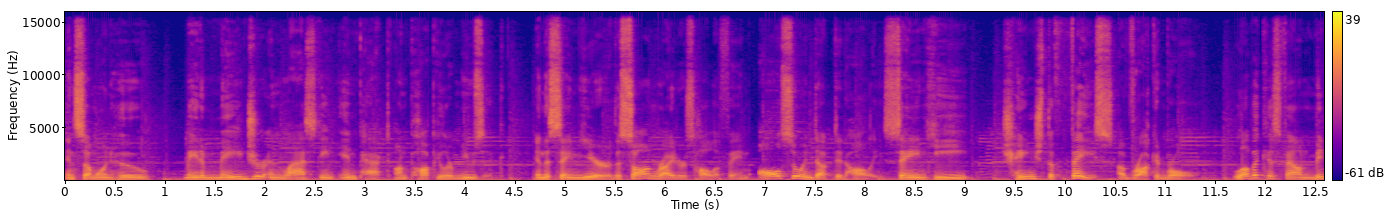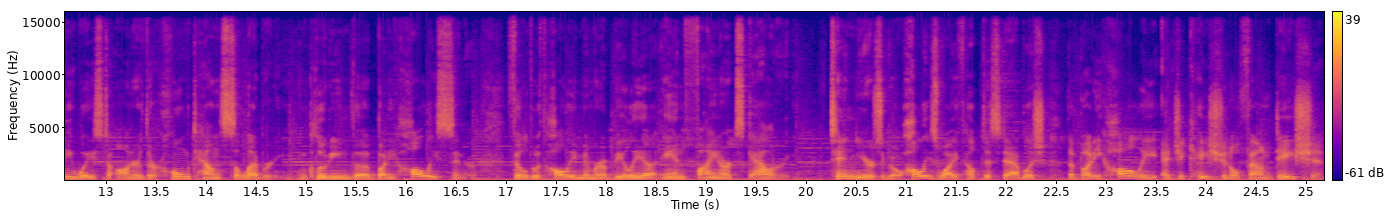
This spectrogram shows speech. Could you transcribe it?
and someone who made a major and lasting impact on popular music. In the same year, the Songwriters Hall of Fame also inducted Holly, saying he changed the face of rock and roll. Lubbock has found many ways to honor their hometown celebrity, including the Buddy Holly Center, filled with Holly memorabilia and fine arts gallery. 10 years ago, Holly's wife helped establish the Buddy Holly Educational Foundation,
